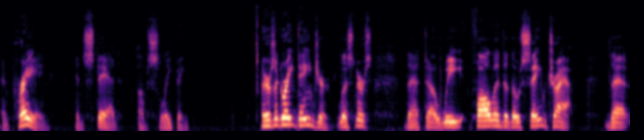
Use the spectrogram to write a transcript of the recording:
and praying instead of sleeping. There's a great danger, listeners, that uh, we fall into those same trap that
